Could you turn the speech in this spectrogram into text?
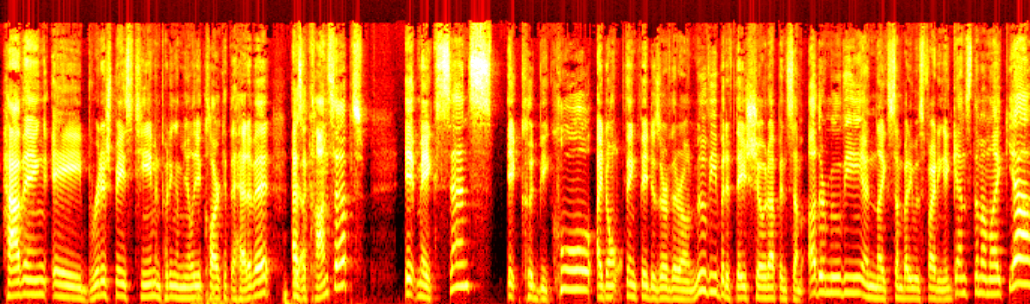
having a British British based team and putting Emilia Clarke at the head of it as Yeah. a concept, it makes sense. It could be cool. I don't think they deserve their own movie, but if they showed up in some other movie and like somebody was fighting against them, I'm like, yeah,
